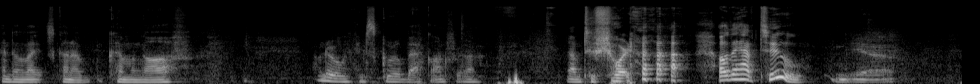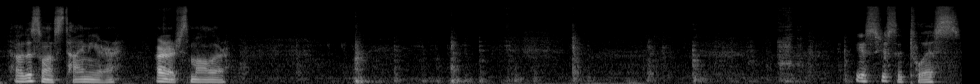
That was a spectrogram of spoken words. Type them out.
And the light's kind of coming off. I wonder if we can screw it back on for them. I'm too short. oh, they have two. Yeah. Oh, this one's tinier. Or smaller. It's just a twist.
